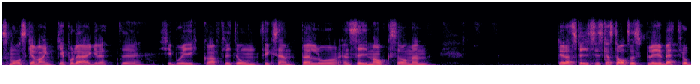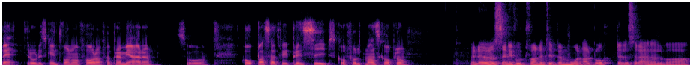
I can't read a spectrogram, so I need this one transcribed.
småskavanker på lägret. Eh, Chibuiko har haft lite ont till exempel och Enzima också, men deras fysiska status blir ju bättre och bättre och det ska inte vara någon fara för premiären. Så hoppas att vi i princip ska ha fullt manskap då. Men Ösen är fortfarande typ en månad bort eller sådär, eller vad?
